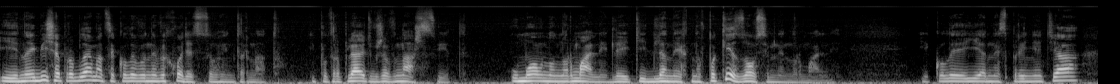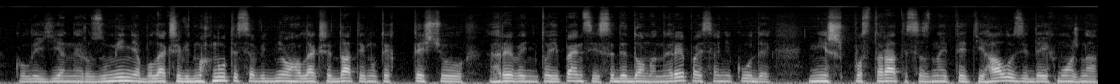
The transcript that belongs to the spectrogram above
І найбільша проблема це коли вони виходять з цього інтернату і потрапляють вже в наш світ. Умовно нормальний, для який для них навпаки зовсім ненормальний. І коли є несприйняття, коли є нерозуміння, бо легше відмахнутися від нього, легше дати йому тих тисячу гривень тої пенсії, сиди вдома, не рипайся нікуди, ніж постаратися знайти ті галузі, де їх можна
